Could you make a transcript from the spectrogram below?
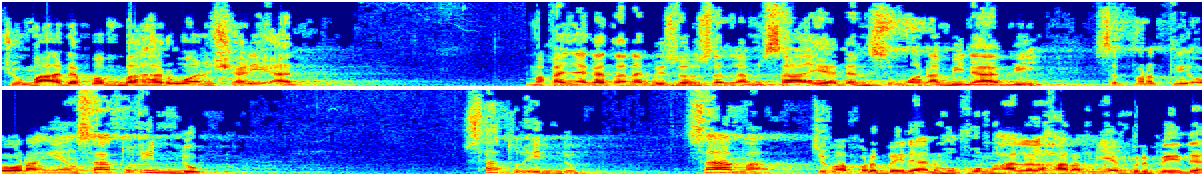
Cuma ada pembaharuan syariat. Makanya kata Nabi SAW, saya dan semua nabi-nabi seperti orang yang satu induk. Satu induk. Sama, cuma perbedaan hukum halal haramnya yang berbeda.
